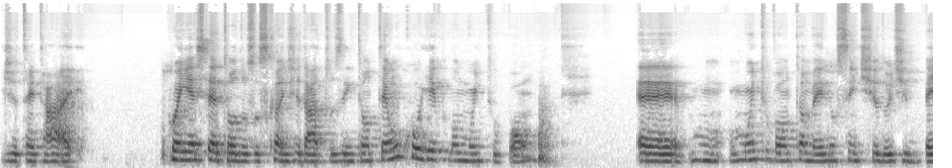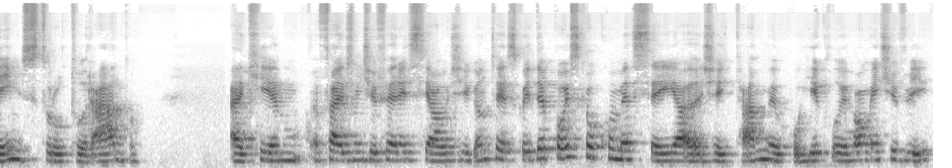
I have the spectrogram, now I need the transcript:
de tentar conhecer todos os candidatos. Então, ter um currículo muito bom é muito bom também no sentido de bem estruturado aqui é, faz um diferencial gigantesco. E depois que eu comecei a ajeitar meu currículo, eu realmente vi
